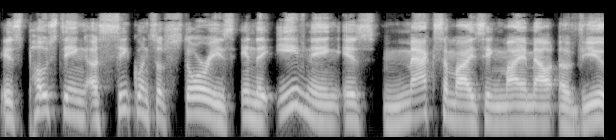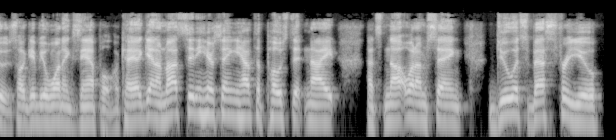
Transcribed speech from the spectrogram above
is posting a sequence of stories in the evening is maximizing my amount of views. I'll give you one example. Okay. Again, I'm not sitting here saying you have to post at night. That's not what I'm saying. Do what's best for you.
